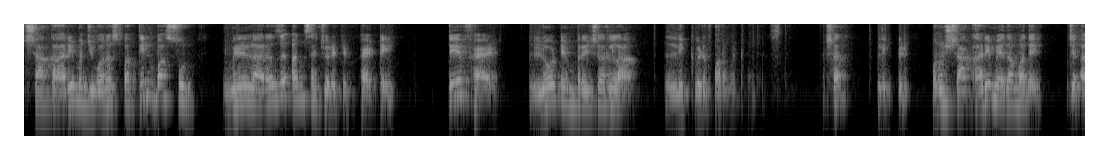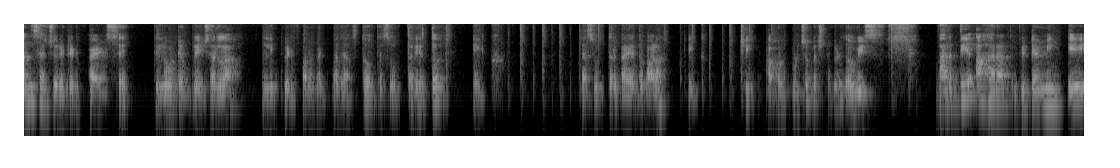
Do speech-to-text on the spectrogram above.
शाकाहारी म्हणजे वनस्पतींपासून मिळणारं जे अनसॅच्युरेटेड फॅट आहे ते फॅट लो टेम्परेचरला लिक्विड फॉर्मॅटमध्ये असते. अशात लिक्विड म्हणून शाकाहारी मेदामध्ये जे अनसॅच्युरेटेड फॅट्स आहे ते लो टेम्परेचरला लिक्विड फॉर्मॅटमध्ये असतो. त्याचं उत्तर येतं एक. त्याचं उत्तर काय येतं बाळा? एक. ठीक आपण पुढच्या प्रश्नाकडे जाऊ. वीस. भारतीय आहारात व्हिटॅमिन ए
